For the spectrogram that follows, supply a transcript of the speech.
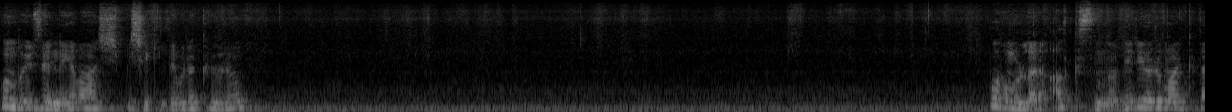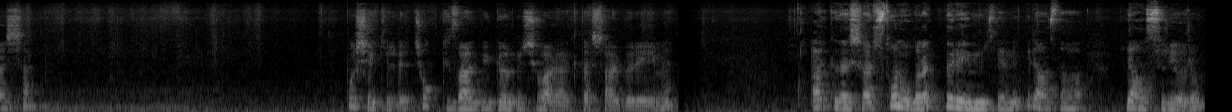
Bunu da üzerine yavaş bir şekilde bırakıyorum. Bu hamurları alt kısmına veriyorum arkadaşlar. Bu şekilde çok güzel bir görünüşü var arkadaşlar böreğimin. Arkadaşlar son olarak böreğimin üzerine biraz daha yağ sürüyorum.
